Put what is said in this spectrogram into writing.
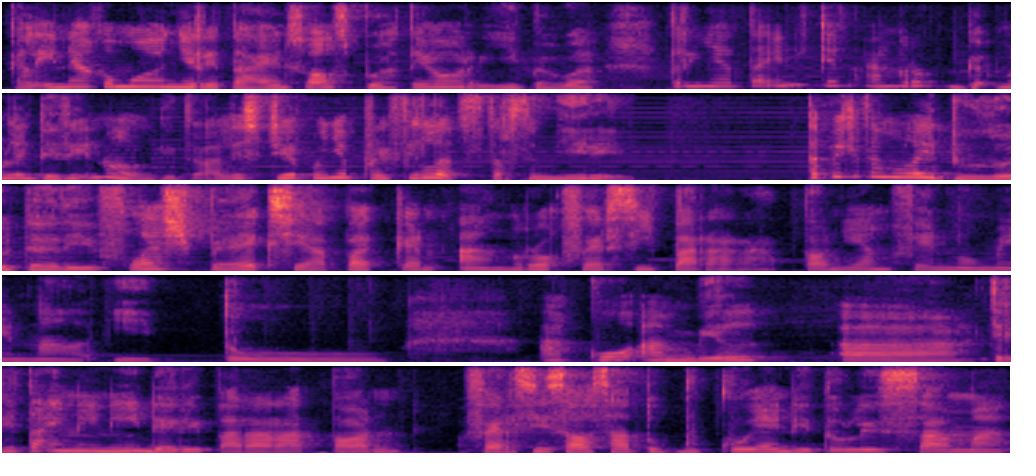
Kali ini aku mau nyeritain soal sebuah teori bahwa ternyata ini Ken Angrok nggak mulai dari nol gitu, alias dia punya privilege tersendiri. Tapi kita mulai dulu dari flashback siapa Ken Angrok versi para raton yang fenomenal itu. Aku ambil uh, cerita ini nih dari para raton versi salah satu buku yang ditulis sama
